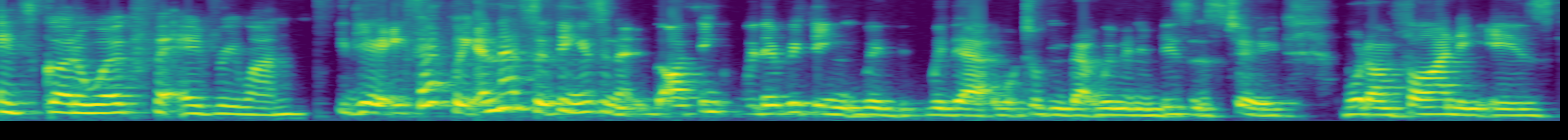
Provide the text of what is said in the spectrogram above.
it's gotta work for everyone. Yeah, exactly. And that's the thing, isn't it? I think with everything with without talking about women in business too, what I'm finding is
